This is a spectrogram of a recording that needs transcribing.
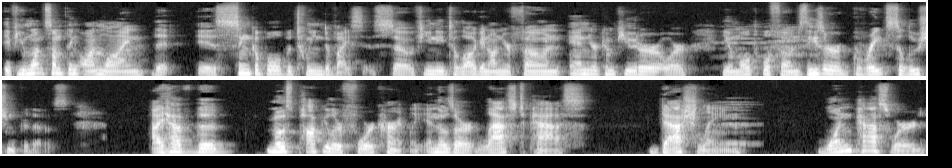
If you want something online that is syncable between devices, so if you need to log in on your phone and your computer or you know multiple phones, these are a great solution for those. I have the most popular four currently, and those are LastPass, Dashlane, 1Password,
